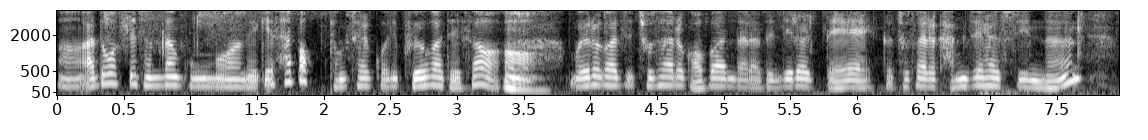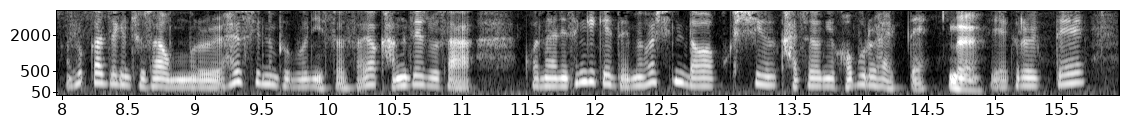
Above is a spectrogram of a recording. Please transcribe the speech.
어, 아동학대 전담 공무원에게 사법 경찰권이 부여가 돼서 어. 뭐 여러 가지 조사를 거부한다라든지 이럴 때 그 조사를 강제할 수 있는 효과적인 조사 업무를 할 수 있는 부분이 있어서요. 강제 조사 권한이 생기게 되면 훨씬 더 혹시 그 가정이 거부를 할 때, 네. 예, 그럴 때 어,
